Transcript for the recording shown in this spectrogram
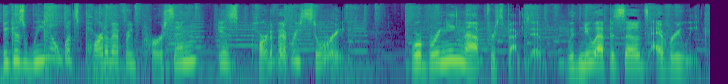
Because we know what's part of every person is part of every story. We're bringing that perspective with new episodes every week.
